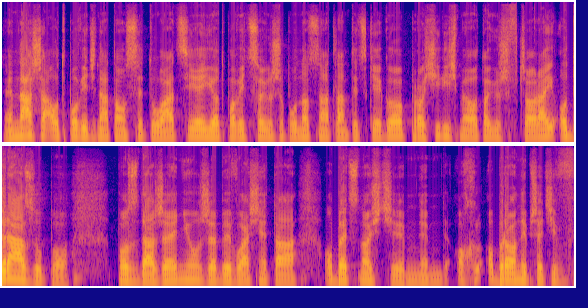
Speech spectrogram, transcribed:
nasza odpowiedź na tą sytuację i odpowiedź Sojuszu Północnoatlantyckiego. Prosiliśmy o to już wczoraj, od razu po po zdarzeniu, żeby właśnie ta obecność obrony przeciw,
